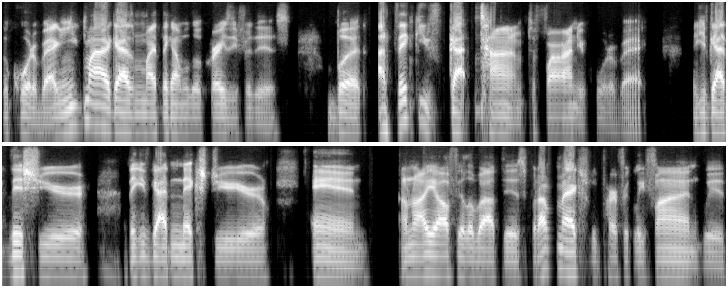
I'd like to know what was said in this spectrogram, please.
the quarterback, and you my guys might think I'm a little crazy for this, but I think you've got time to find your quarterback. You've got this year. I think you've got next year, and I don't know how y'all feel about this, but I'm actually perfectly fine with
